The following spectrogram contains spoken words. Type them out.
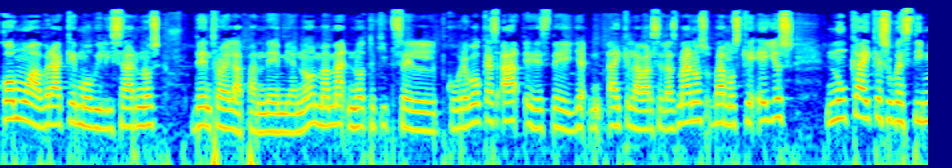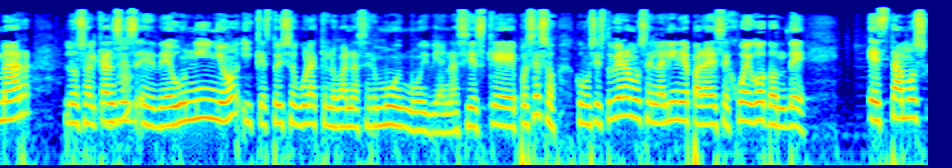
cómo habrá que movilizarnos dentro de la pandemia, ¿no? Mamá, no te quites el cubrebocas, ah, este, hay que lavarse las manos, vamos, que ellos nunca hay que subestimar los alcances eh, de un niño y que estoy segura que lo van a hacer muy, muy bien. Así es que, pues eso, como si estuviéramos en la línea para ese juego donde estamos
